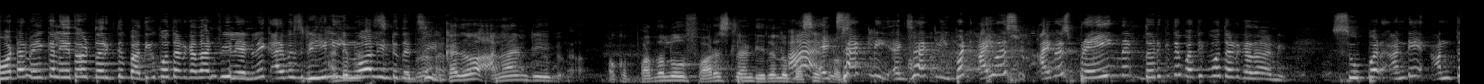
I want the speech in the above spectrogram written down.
మోటార్ వెహికల్ ఏదో దొరికితే బతికిపోతాడు కదా అని ఫీల్ అయ్యాను. Like I was really involve in to that scene కాదు అలాంటి ఒక పొదలు ఫారెస్ట్ లాంటి ఏరియాలో bus exactly exactly but I was I was praying that దొరికితే బతికిపోతాడు కదా అని. సూపర్ అంటే అంత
